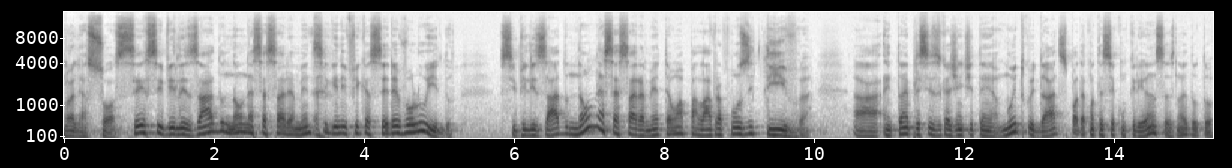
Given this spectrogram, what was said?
Olha só, ser civilizado não necessariamente significa ser evoluído. Civilizado não necessariamente é uma palavra positiva. Ah, então é preciso que a gente tenha muito cuidado. Isso pode acontecer com crianças, não é, doutor?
